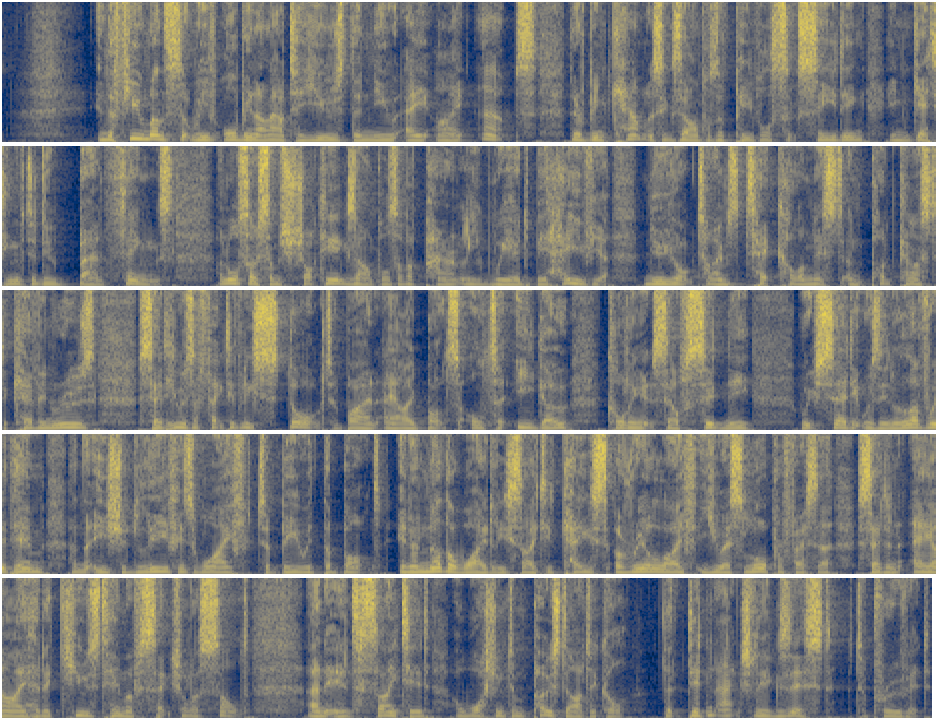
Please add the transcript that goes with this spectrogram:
In the few months that we've all been allowed to use the new AI apps, there have been countless examples of people succeeding in getting them to do bad things, and also some shocking examples of apparently weird behaviour. New York Times tech columnist and podcaster Kevin Roose said he was effectively stalked by an AI bot's alter ego, calling itself Sydney, which said it was in love with him and that he should leave his wife to be with the bot. In another widely cited case, a real life US law professor said an AI had accused him of sexual assault, and it cited a Washington Post article that didn't actually exist to prove it.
